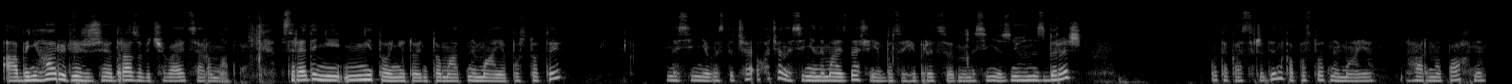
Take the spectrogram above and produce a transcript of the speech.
а бенігару ріжеш і одразу відчувається аромат. Всередині ні той, ні той томат не має пустоти. Насіння вистачає, хоча насіння не має значення, бо це гібрид, все одно насіння з нього не збереш. Отака серединка, пустот немає. Гарно пахне.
